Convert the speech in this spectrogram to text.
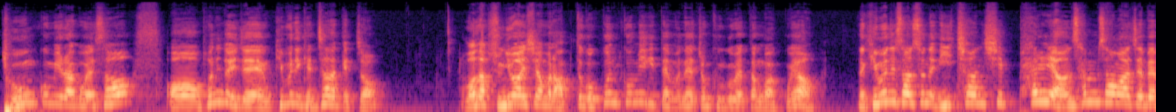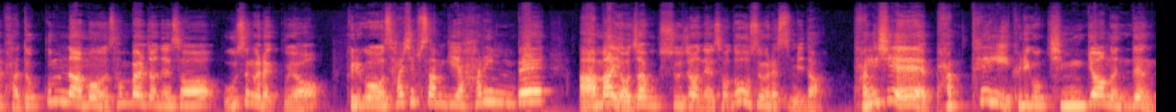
좋은 꿈이라고 해서 어 본인도 이제 기분이 괜찮았겠죠. 워낙 중요한 시험을 앞두고 꾼 꿈이기 때문에 좀 궁금했던 것 같고요. 네, 김은지 선수는 2018년 삼성화재배 바둑 꿈나무 선발전에서 우승을 했고요. 그리고 43기 할인배 아마 여자국수전에서도 우승을 했습니다. 당시에 박태희 그리고 김경은 등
